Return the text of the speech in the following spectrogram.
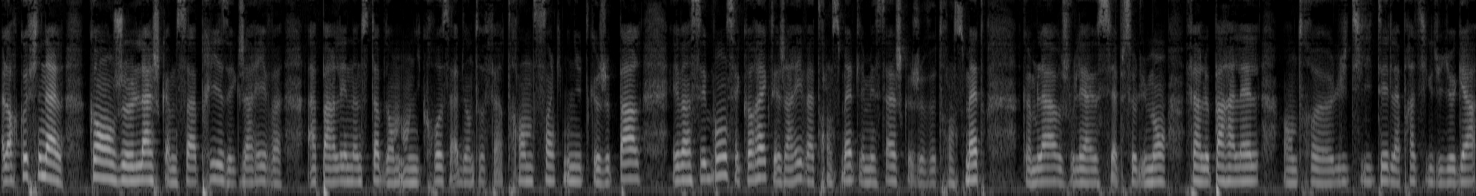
Alors qu'au final, quand je lâche comme ça prise et que j'arrive à parler non-stop dans mon micro, ça va bientôt faire 35 minutes que je parle, et eh ben c'est bon, c'est correct et j'arrive à transmettre les messages que je veux transmettre. Comme là, je voulais aussi absolument faire le parallèle entre l'utilité de la pratique du yoga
